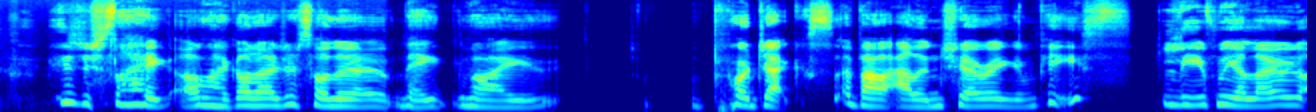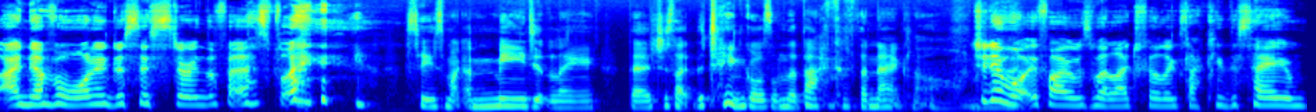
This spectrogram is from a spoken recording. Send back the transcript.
He's just like, oh my god, I just want to make my projects about Alan Turing in peace. Leave me alone. I never wanted a sister in the first place. Sees Mike immediately. There's just like the tingles on the back of the neck. Like, oh, Do you know no. what? If I was Will, I'd feel exactly the same.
